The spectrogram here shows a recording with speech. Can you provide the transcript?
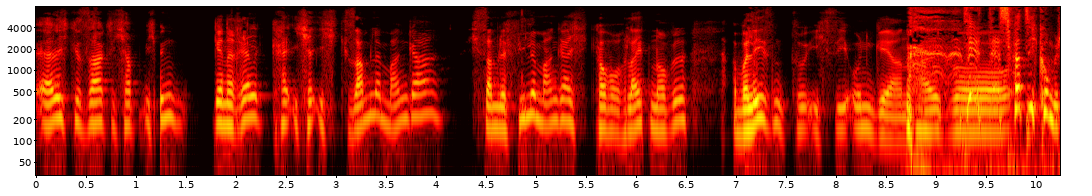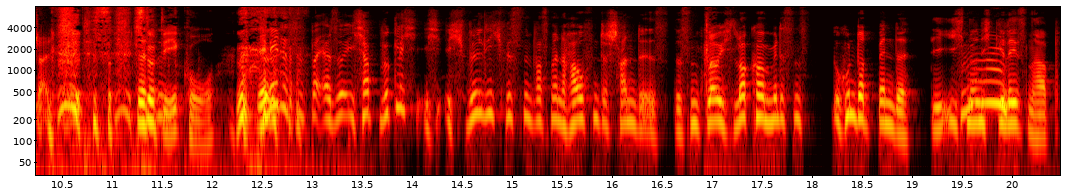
ehrlich gesagt, ich hab, ich bin generell, ich, ich sammle Manga, ich sammle viele Manga, ich kaufe auch Light Novel, aber lesen tue ich sie ungern. Also das hört sich komisch an. Das, das ist nur Deko. Ja, nee, das ist also ich habe wirklich, ich, ich will nicht wissen, was mein Haufen der Schande ist. Das sind, glaube ich, locker mindestens 100 Bände, die ich hm. noch nicht hm. gelesen habe.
